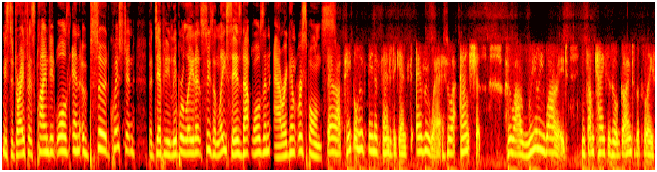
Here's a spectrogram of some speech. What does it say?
Mr Dreyfus claimed it was an absurd question, but Deputy Liberal leader Sussan Ley says that was an arrogant response. There are people who've been offended against everywhere who are anxious, who are really worried, in some cases who are going to the police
